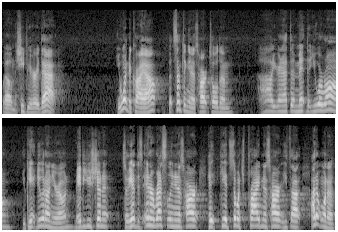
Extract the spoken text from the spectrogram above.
Well, and the sheepy heard that. He wanted to cry out, but something in his heart told him, Oh, you're going to have to admit that you were wrong. You can't do it on your own. Maybe you shouldn't. So he had this inner wrestling in his heart. He, he had so much pride in his heart. He thought, I don't want to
